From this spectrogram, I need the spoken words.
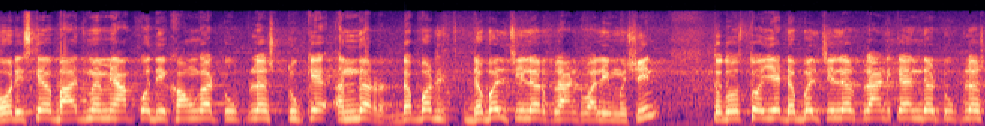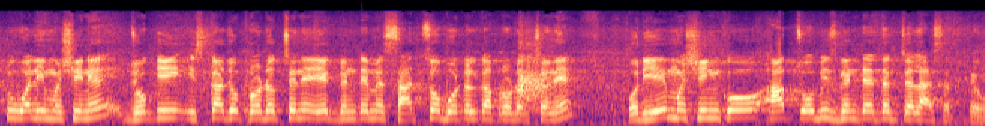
और इसके बाद में मैं आपको दिखाऊँगा टू प्लस टू के अंदर डबल डबल चिलर प्लांट वाली मशीन तो दोस्तों, ये डबल चिलर प्लांट के अंदर टू प्लस टू वाली मशीन है, जो कि इसका जो प्रोडक्शन है, एक घंटे में 700 बोतल का प्रोडक्शन है। और ये मशीन को आप 24 घंटे तक चला सकते हो।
